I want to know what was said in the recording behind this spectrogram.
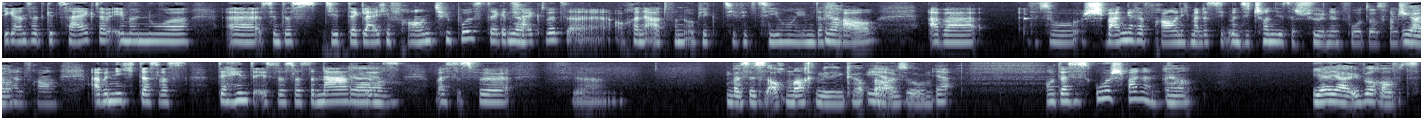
die ganze Zeit gezeigt, aber immer nur äh, sind das die, der gleiche Frauentypus, der gezeigt ja. wird. Äh, auch eine Art von Objektifizierung eben der ja. Frau. Aber so schwangere Frauen, ich meine, das sieht, man sieht schon diese schönen Fotos von schwangeren ja. Frauen, aber nicht das, was dahinter ist, das, was danach ja. ist, was es für, für was es auch macht mit dem Körper. Ja. Also. ja. Und das ist urspannend. Ja. Ja, ja, überhaupt.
